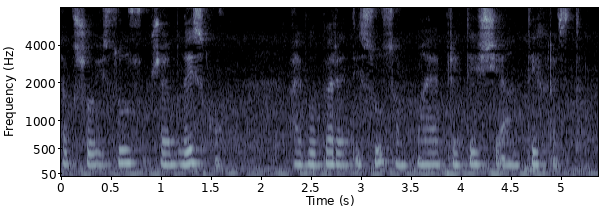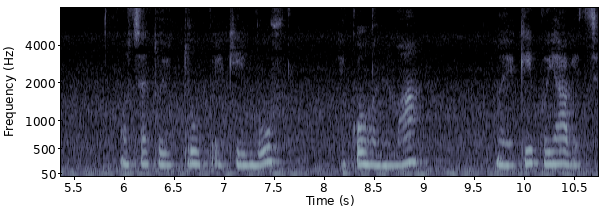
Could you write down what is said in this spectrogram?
Так що Ісус вже близько, або перед Ісусом має прийти ще Антихрист. Оце той труп, який був, якого нема, але який появиться.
